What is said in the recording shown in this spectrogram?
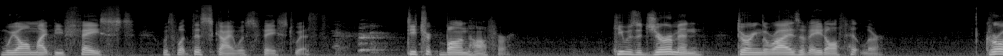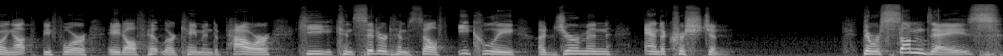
we all might be faced with what this guy was faced with Dietrich Bonhoeffer. He was a German during the rise of Adolf Hitler. Growing up before Adolf Hitler came into power, he considered himself equally a German and a Christian. There were some days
